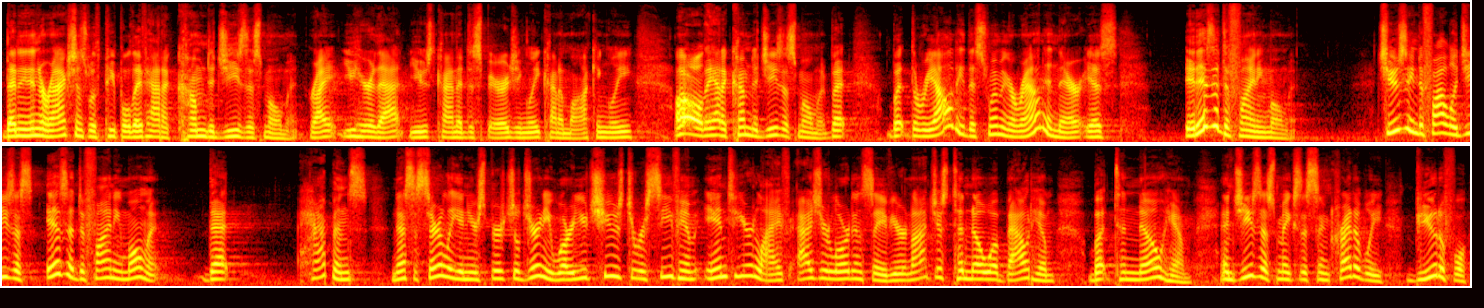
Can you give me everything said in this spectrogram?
that in interactions with people, they've had a come to Jesus moment, right? You hear that used kind of disparagingly, kind of mockingly. Oh, they had a come to Jesus moment. But, but the reality that's swimming around in there is it is a defining moment. Choosing to follow Jesus is a defining moment that happens necessarily in your spiritual journey where you choose to receive Him into your life as your Lord and Savior, not just to know about Him, but to know Him. And Jesus makes this incredibly beautiful,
